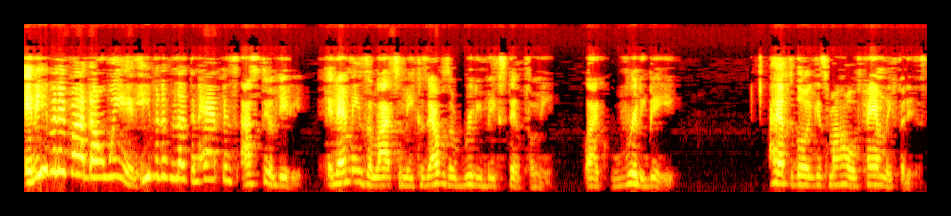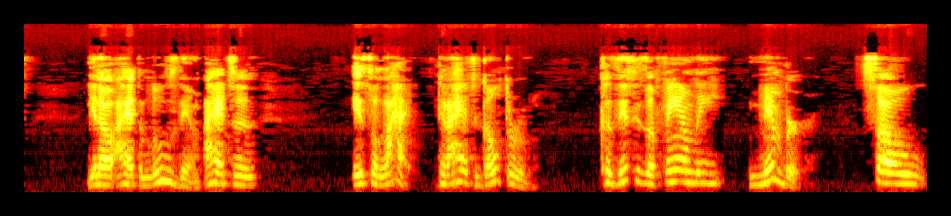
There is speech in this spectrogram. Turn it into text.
And even if I don't win, even if nothing happens, I still did it. And that means a lot to me because that was a really big step for me. Like really big. I have to go against my whole family for this. You know, I had to lose them. I had to, it's a lot that I had to go through because this is a family member. So,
